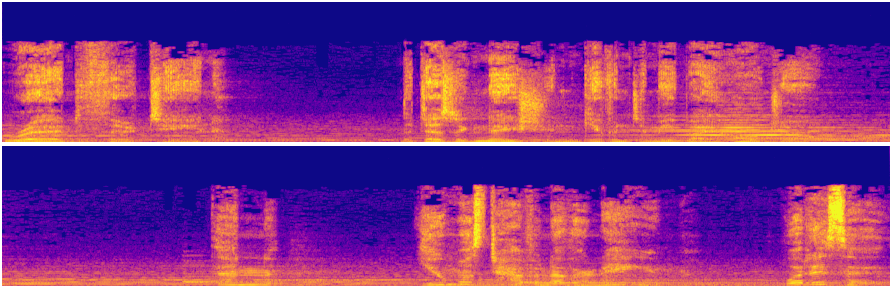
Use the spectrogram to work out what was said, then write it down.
Red 13. The designation given to me by Hojo. Then, you must have another name. What is it?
